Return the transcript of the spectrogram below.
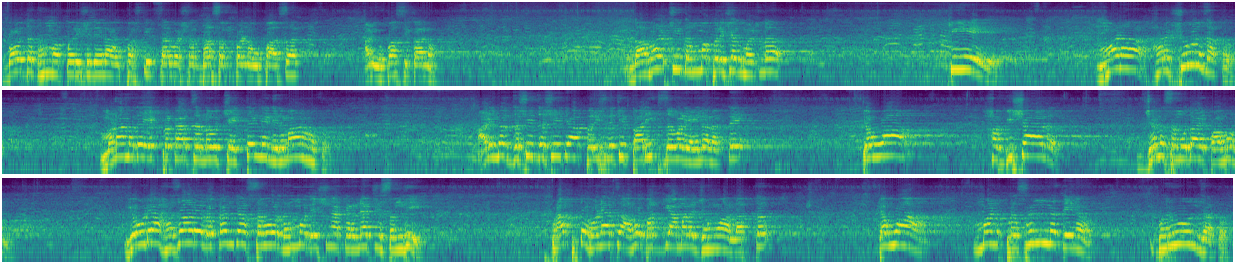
बौद्ध धम्म परिषदेला उपस्थित सर्व श्रद्धा संपन्न उपासक आणि उपासिकांनो दाभाडची धम्म परिषद म्हटलं की मन हर्षून जात. मनामध्ये एक प्रकारचं नव चैतन्य निर्माण होतं. आणि मग जशी जशी त्या परिषदेची तारीख जवळ यायला लागते तेव्हा हा विशाल जनसमुदाय पाहून एवढ्या हजारो लोकांच्या समोर धम्मदेशना करण्याची संधी प्राप्त होण्याचं अहोभाग्य आम्हाला जेव्हा लाभतं तेव्हा मन प्रसन्नतेनं भरून जातं.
